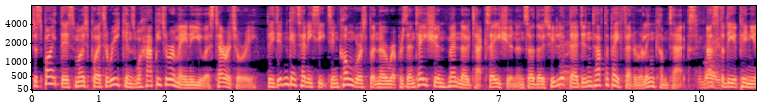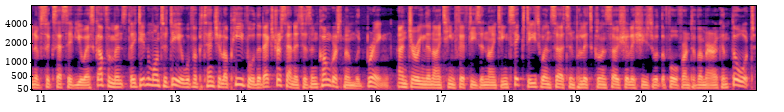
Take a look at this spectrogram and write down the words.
Despite this, most Puerto Ricans were happy to remain a US territory. They didn't get any seats in Congress, but no representation meant no taxation, and so those who lived there didn't have to pay federal income tax. As for the opinion of successive US governments, they didn't want to deal with a potential upheaval that extra senators and congressmen would bring. And during the 1950s and 1960s, when certain political and social issues were at the forefront of American thought,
